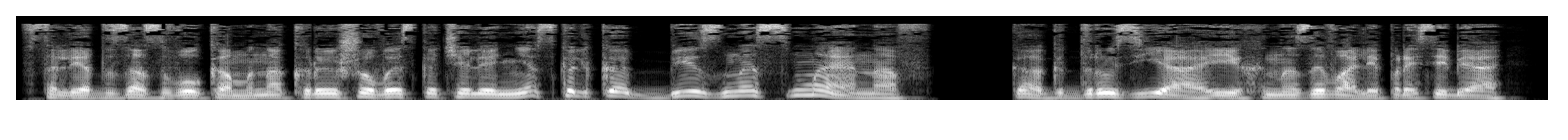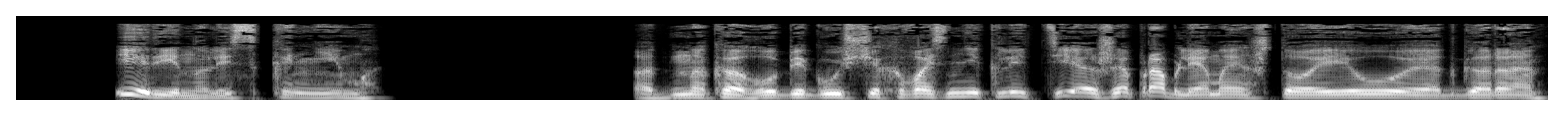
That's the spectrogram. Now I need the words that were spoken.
Вслед за звуком на крышу выскочили несколько бизнесменов, как друзья их называли про себя, и ринулись к ним. Однако у бегущих возникли те же проблемы, что и у Эдгара.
